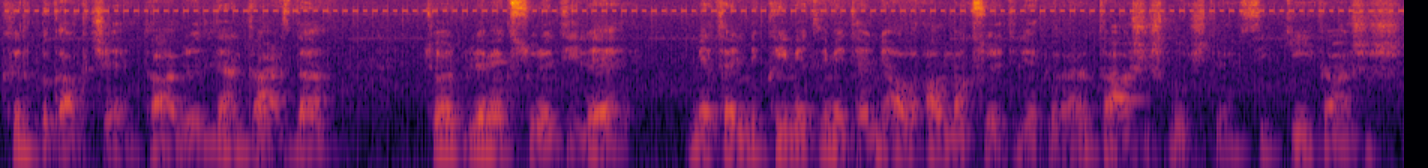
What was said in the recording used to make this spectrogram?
kırpık akçe tabir edilen tarzda törpülemek suretiyle metalini, kıymetli metalini al, almak suretiyle yapıyorlardı. Taşiş bu işte. Sikki taşiş.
